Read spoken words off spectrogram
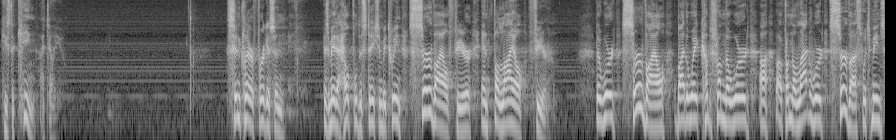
He's the king, I tell you. Sinclair Ferguson has made a helpful distinction between servile fear and filial fear. The word servile, by the way, comes from the word, uh, uh, from the Latin word servus, which means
